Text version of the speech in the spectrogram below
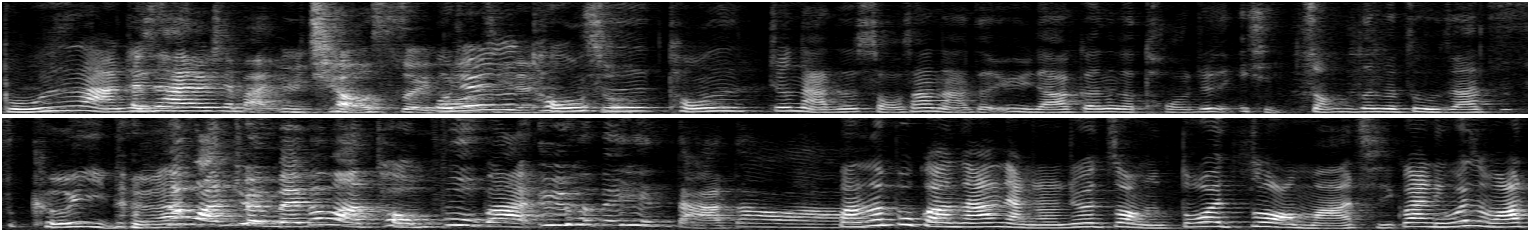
不是啊，就是还是他要先把玉敲碎？我觉得是同时同时就拿着手上拿着玉，然后跟那个头就是一起撞那个柱子啊，这是可以的啊。他完全没办法同步吧？玉会被天打到啊。反正不管怎样，两个人就会撞，都会撞嘛。奇怪，你为什么要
